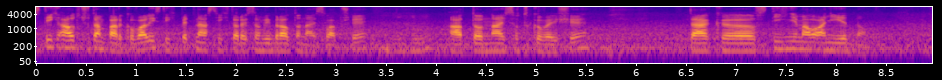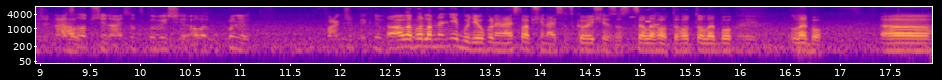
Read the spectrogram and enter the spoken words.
Z tých aut, čo tam parkovali, z tých 15, ktoré som vybral to najslabšie a to najsockovejšie, tak uh, z tých nemalo ani jedno. Akože najslabšie, najsockovejšie, ale úplne fakt, že pekne No ale podľa mňa nebude úplne najslabšie, najsockovejšie zo z celého tohoto, lebo, Hej. lebo uh,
